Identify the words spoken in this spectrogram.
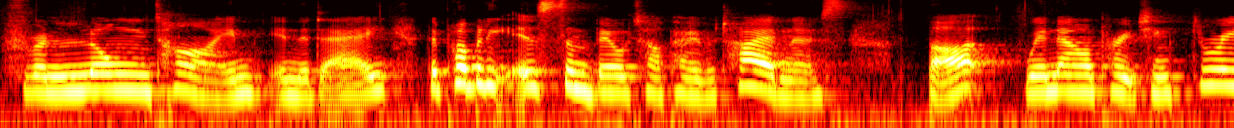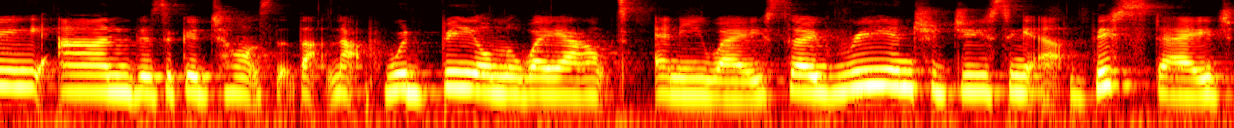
for a long time in the day, there probably is some built up overtiredness. But we're now approaching three, and there's a good chance that that nap would be on the way out anyway. So, reintroducing it at this stage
